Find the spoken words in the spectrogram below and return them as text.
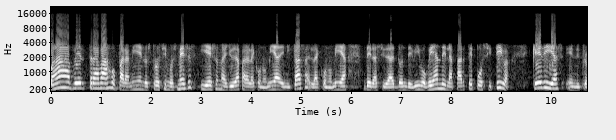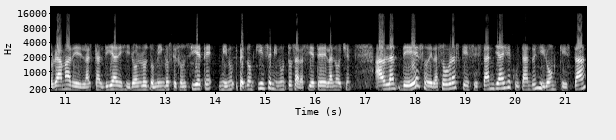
va a haber trabajo para mí en los próximos meses y eso me ayuda para la economía de mi casa, la economía de la ciudad donde vivo. Vean de la parte positiva qué días en el programa de la alcaldía de Girón los domingos, que son siete perdón, 15 minutos a las 7 de la noche, hablan de eso, de las obras que se están ya ejecutando en Girón, que está,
